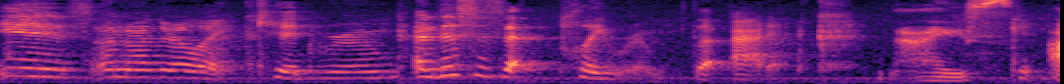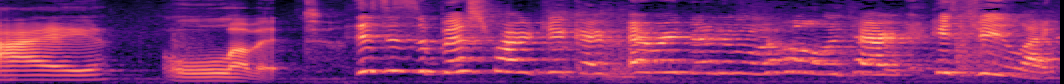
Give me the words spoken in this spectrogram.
is another like kid room, and this is that playroom, the attic. Nice. I love it. This is the best project I've ever done in my whole entire history life.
